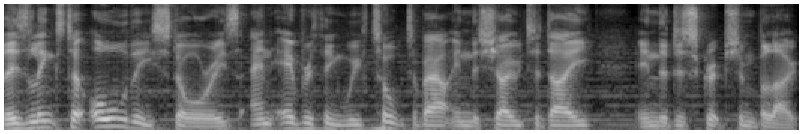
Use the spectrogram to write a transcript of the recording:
There's links to all these stories and everything we've talked about in the show today in the description below.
